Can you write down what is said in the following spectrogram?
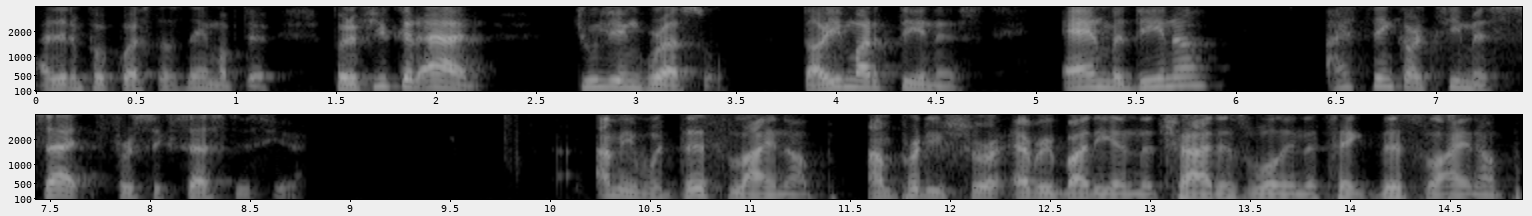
I didn't put Cuesta's name up there, but if you could add Julian Gressel, David Martinez, and Medina, I think our team is set for success this year. I mean, with this lineup, I'm pretty sure everybody in the chat is willing to take this lineup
